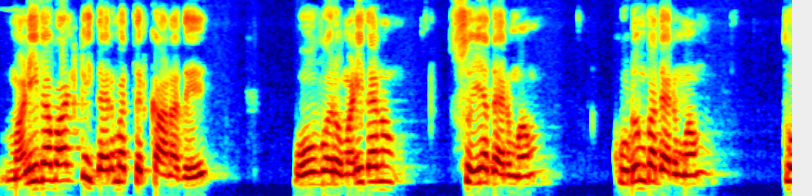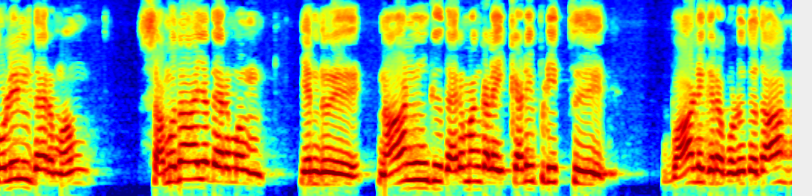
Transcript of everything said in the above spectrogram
மனித வாழ்க்கை தர்மத்திற்கானது ஒவ்வொரு மனிதனும் சுய தர்மம் குடும்ப தர்மம் தொழில் தர்மம் சமுதாய தர்மம் என்று நான்கு தர்மங்களை கடைபிடித்து வாழுகிற பொழுதுதான்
